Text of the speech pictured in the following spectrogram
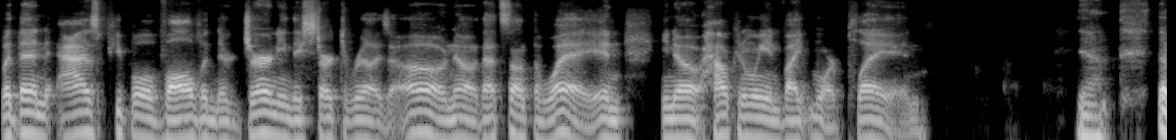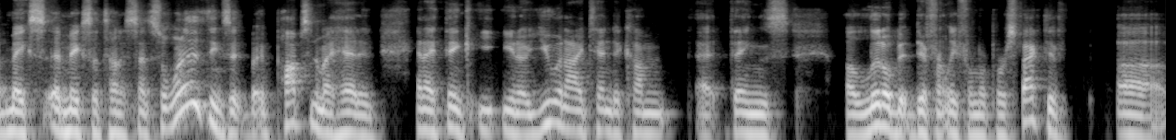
But then as people evolve in their journey they start to realize oh no that's not the way. And you know how can we invite more play in yeah, that makes it makes a ton of sense. So one of the things that pops into my head, and and I think you know you and I tend to come at things a little bit differently from a perspective uh,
